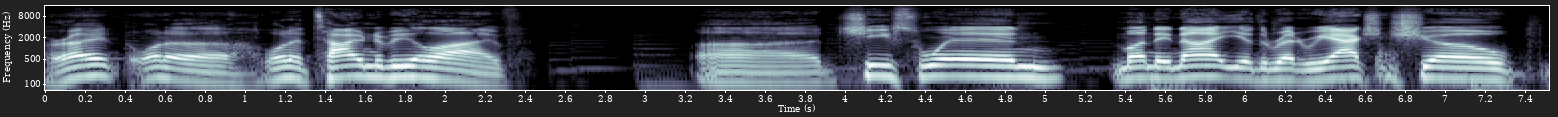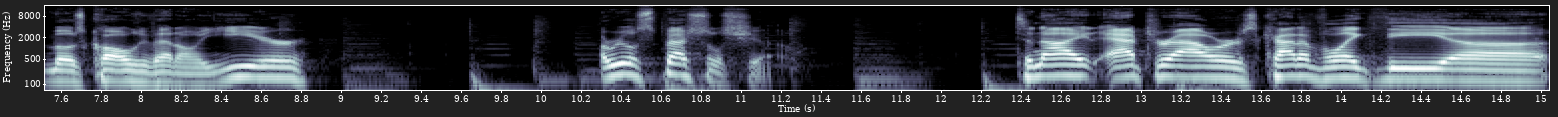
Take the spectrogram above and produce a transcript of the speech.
right? What a what a time to be alive. Uh, Chiefs win Monday night. You have the Red Reaction Show, most calls we've had all year. A real special show tonight after hours kind of like the uh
